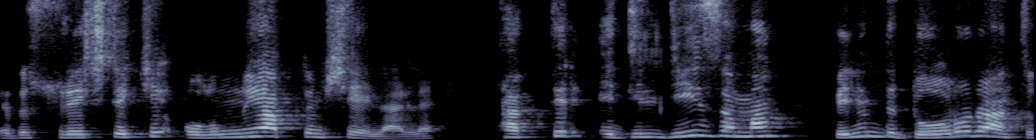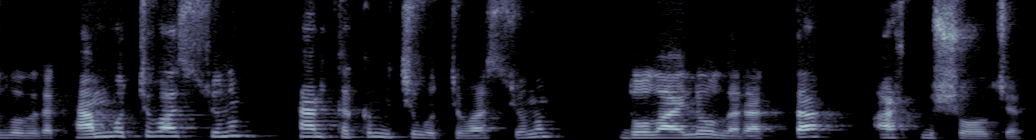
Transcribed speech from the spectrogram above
ya da süreçteki olumlu yaptığım şeylerle takdir edildiği zaman benim de doğru orantılı olarak hem motivasyonum hem takım içi motivasyonum dolaylı olarak da artmış olacak.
